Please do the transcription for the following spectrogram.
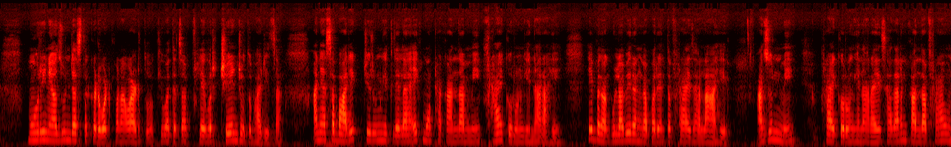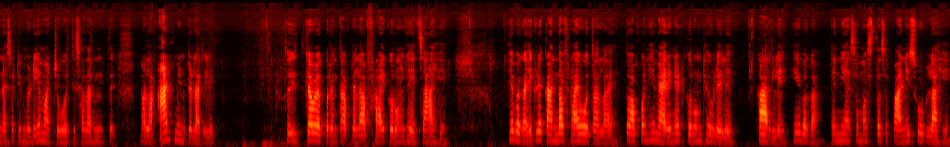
मोहरीने अजून जास्त कडवटपणा वाढतो किंवा त्याचा फ्लेवर चेंज होतो भाजीचा. आणि असा बारीक चिरून घेतलेला एक मोठा कांदा मी फ्राय करून घेणार आहे. हे बघा गुलाबी रंगापर्यंत फ्राय झाला आहे. अजून मी फ्राय करून घेणार आहे. साधारण कांदा फ्राय होण्यासाठी मिडियम आचेवरती साधारण ते मला आठ मिनटं लागले. तर इतक्या वेळापर्यंत आपल्याला फ्राय करून घ्यायचा आहे. हे बघा इकडे कांदा फ्राय होत आला आहे तो आपण हे मॅरिनेट करून ठेवलेले कारले. हे बघा त्यांनी असं मस्त असं पाणी सोडलं आहे.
